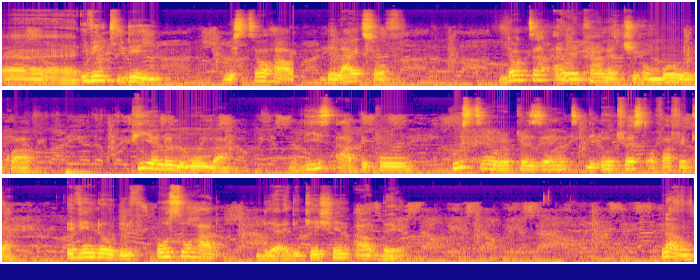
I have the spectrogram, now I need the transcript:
Uh, even today, we still have the likes of Dr. Arikana Chihombori-Quao, PLO Lumumba. These are people who still represent the interest of Africa, even though they've also had their education out there. Now,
